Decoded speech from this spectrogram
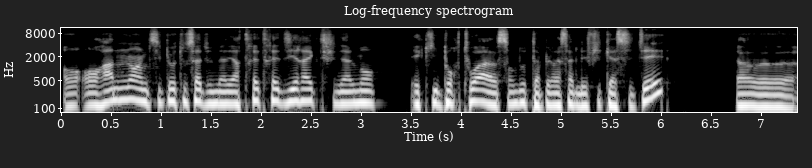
en, ramenant un petit peu tout ça d'une manière très très directe finalement, et qui pour toi, sans doute, appellerait ça de l'efficacité, euh,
